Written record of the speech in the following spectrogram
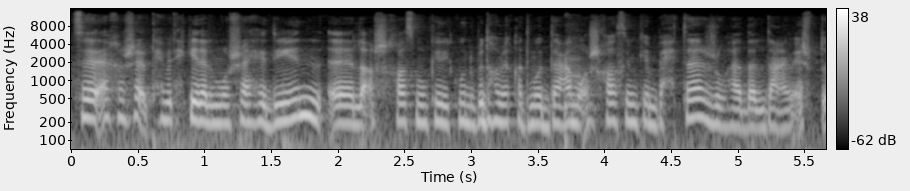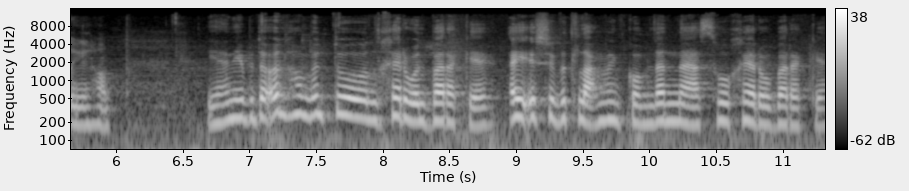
سير آخر شيء بتحبي تحكي للمشاهدين آه، لأشخاص ممكن يكونوا بدهم يقدموا الدعم وأشخاص يمكن بيحتاجوا هذا الدعم إيش بتقولي لهم؟ يعني بدي أقول لهم أنتم الخير والبركة أي شيء بيطلع منكم للناس هو خير وبركة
